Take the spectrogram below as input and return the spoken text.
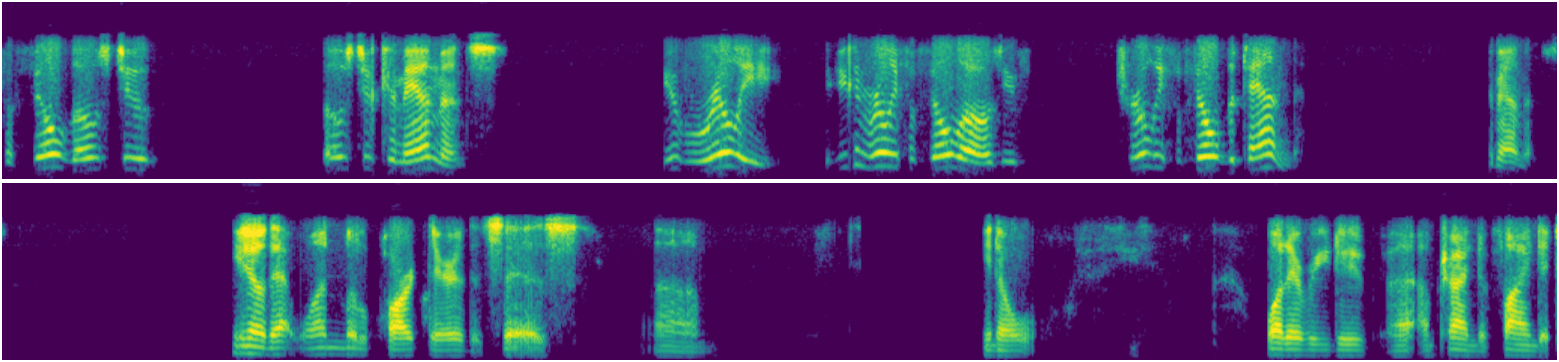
fulfill those two, those two commandments, you've really if you can really fulfill those, you've truly fulfilled the ten commandments. You know that one little part there that says, um, you know, whatever you do. Uh, I'm trying to find it.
